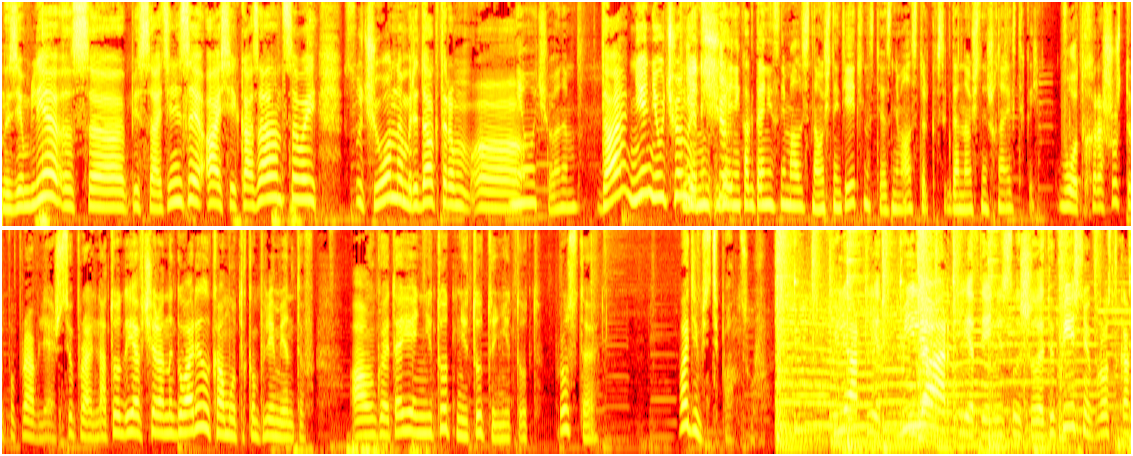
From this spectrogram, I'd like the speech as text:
На Земле э, с э, писательницей Асей Казанцевой, с ученым, редактором... э, Не ученым. Да? Не, не ученый. Я, ещё- я никогда не занималась научной деятельностью, я занималась только всегда научной журналистикой. Вот, хорошо, что ты поправляешь, все правильно. А то я вчера наговорила кому-то комплиментов, а он говорит, а я не тот, не тот и не тот. Просто Вадим Степанцов. Миллиард лет, миллиард лет я не слышала эту песню, просто как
